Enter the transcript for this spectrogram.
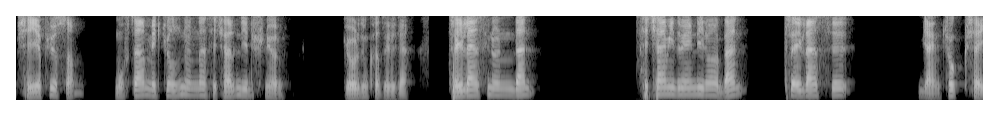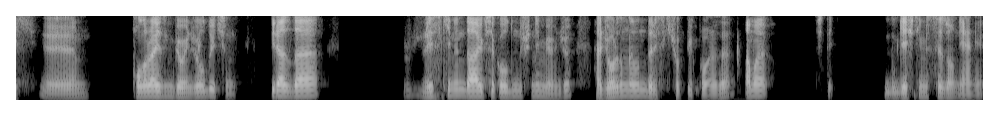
şey yapıyorsam muhtemelen Mac Jones'un önünden seçerdim diye düşünüyorum. Gördüğüm kadarıyla. Trey Lance'in önünden seçer miydim emin değilim ama ben Trey Lance'i yani çok şey e, polarizing bir oyuncu olduğu için biraz daha riskinin daha yüksek olduğunu düşündüğüm bir oyuncu. Ha, Jordan Love'ın da riski çok büyük bu arada. Ama işte bu geçtiğimiz sezon yani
